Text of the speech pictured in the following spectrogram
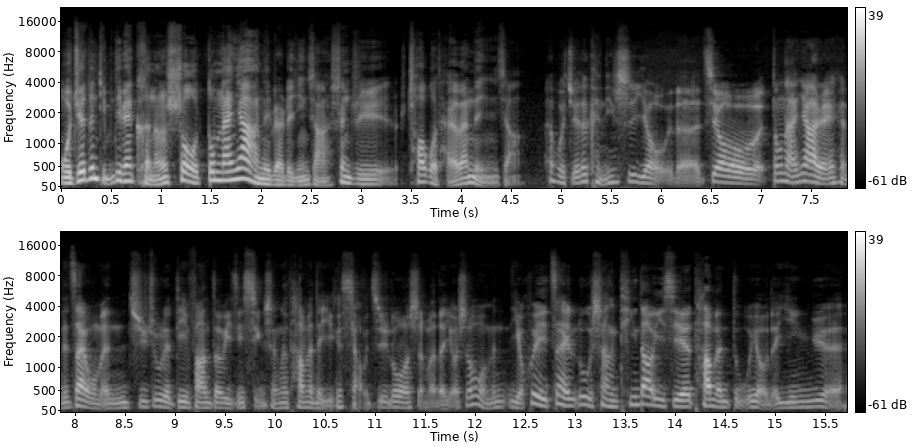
我觉得你们那边可能受东南亚那边的影响，甚至于超过台湾的影响。哎，我觉得肯定是有的。就东南亚人可能在我们居住的地方都已经形成了他们的一个小聚落什么的。有时候我们也会在路上听到一些他们独有的音乐。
